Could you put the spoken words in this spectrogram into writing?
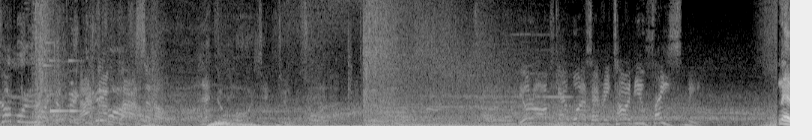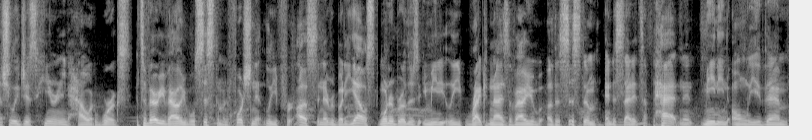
Someone like to make Nothing it personal. Let the boys every time you face me. Naturally, just hearing how it works, it's a very valuable system. Unfortunately for us and everybody else, Warner Brothers immediately recognized the value of the system and decided to patent it, meaning only them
